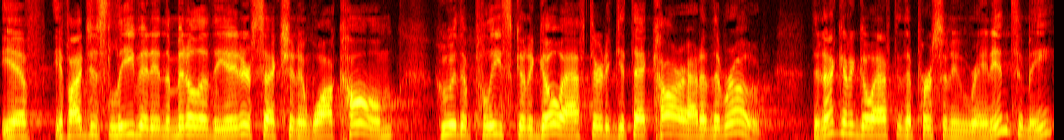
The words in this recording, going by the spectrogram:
If, if I just leave it in the middle of the intersection and walk home, who are the police going to go after to get that car out of the road? They're not going to go after the person who ran into me.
